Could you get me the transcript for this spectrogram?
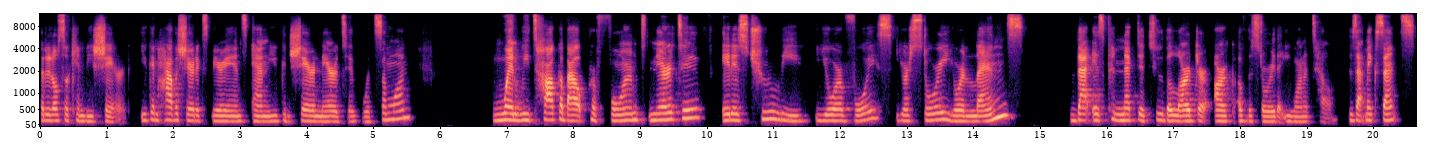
but it also can be shared. You can have a shared experience and you can share narrative with someone. When we talk about performed narrative, it is truly your voice, your story, your lens that is connected to the larger arc of the story that you want to tell. Does that make sense?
